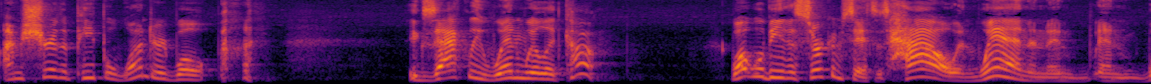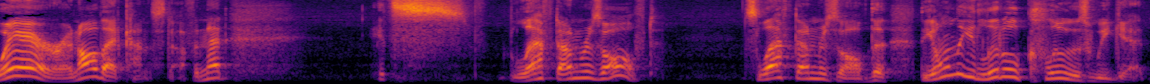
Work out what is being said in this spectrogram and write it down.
I'm sure the people wondered well, exactly when will it come? What will be the circumstances? How and when and, and, and where and all that kind of stuff. And that it's left unresolved. It's left unresolved. The, the only little clues we get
